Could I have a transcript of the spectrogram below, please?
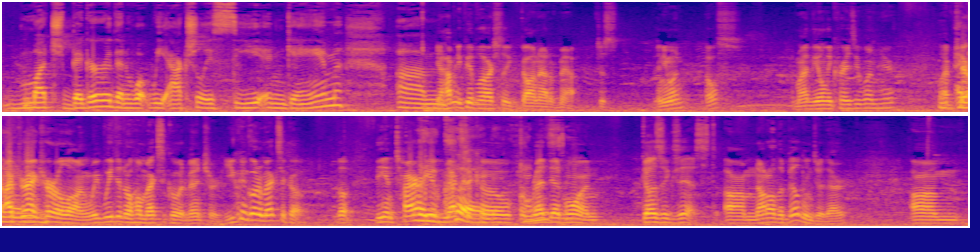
much bigger than what we actually see in game. Um, Yeah, how many people have actually gone out of map? Just anyone else? Am I the only crazy one here? I've, I I've dragged her along. We, we did a whole Mexico adventure. You can go to Mexico. The, the entirety Well, of could. Mexico from Can Red Dead still? 1 does exist. Um, not all the buildings are there. Um,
